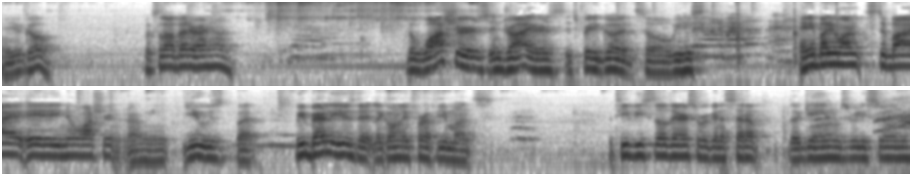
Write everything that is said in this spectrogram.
there you go. Looks a lot better, right, huh? The washers and dryers, it's pretty good. So we Anybody want to buy them? Anybody wants to buy a new washer? No, I mean used, but we barely used it, like only for a few months. The TV's still there, so we're gonna set up the games really soon.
